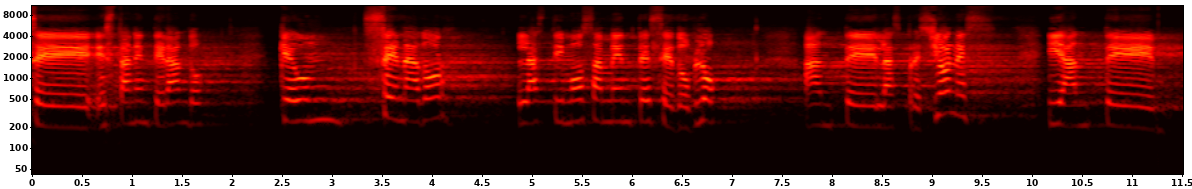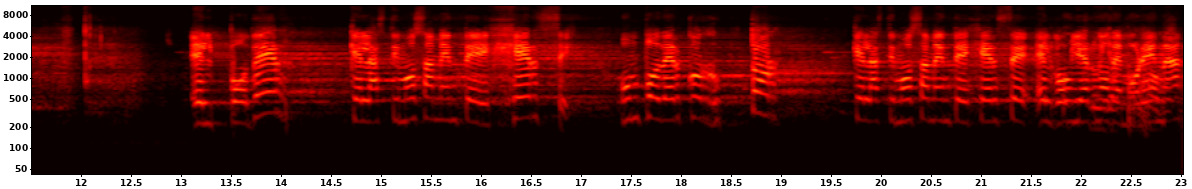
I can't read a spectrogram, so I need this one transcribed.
se están enterando que un senador lastimosamente se dobló ante las presiones y ante el poder que lastimosamente ejerce, un poder corruptor que lastimosamente ejerce el gobierno de Morena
